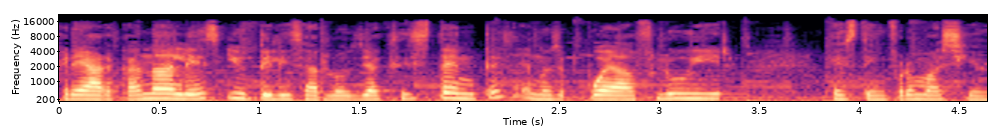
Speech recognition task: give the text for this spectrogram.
crear canales y utilizar los ya existentes en donde pueda fluir esta información.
